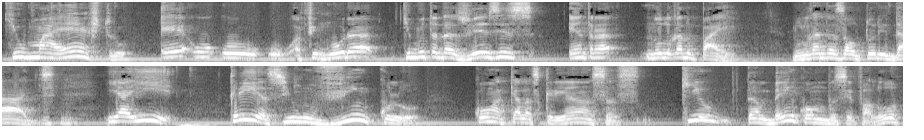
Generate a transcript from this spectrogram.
que o maestro é o, o, o, a figura que muitas das vezes entra no lugar do pai, no lugar das autoridades. Uhum. E aí cria-se um vínculo com aquelas crianças que também, como você falou,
